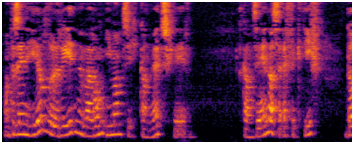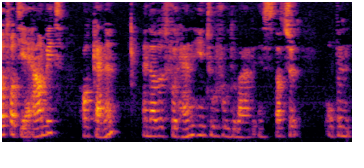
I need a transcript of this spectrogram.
Want er zijn heel veel redenen waarom iemand zich kan uitschrijven. Het kan zijn dat ze effectief dat wat jij aanbiedt al kennen en dat het voor hen geen toegevoegde waarde is. Dat ze op een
